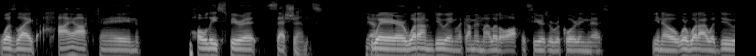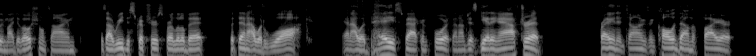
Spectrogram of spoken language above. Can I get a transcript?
was like high octane holy spirit sessions yeah. where what i'm doing like i'm in my little office here as we're recording this you know, where what I would do in my devotional time is I read the scriptures for a little bit, but then I would walk and I would pace back and forth and I'm just getting after it, praying in tongues and calling down the fire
